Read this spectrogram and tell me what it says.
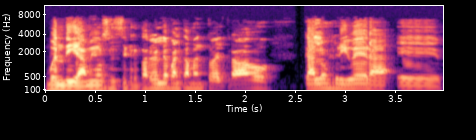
Buen día, amigos. El secretario del Departamento del Trabajo, Carlos Rivera. Eh,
